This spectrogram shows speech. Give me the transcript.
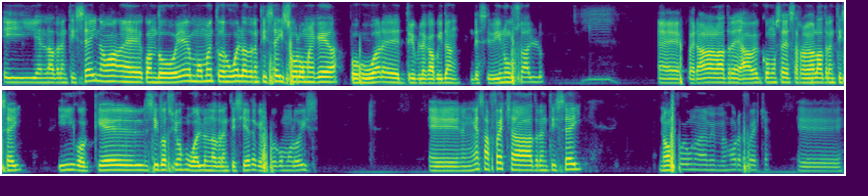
Y en la 36, nada más, eh, cuando llegue el momento de jugar la 36, solo me queda por jugar el triple capitán. Decidí no usarlo eh, esperar a, la, a ver cómo se desarrolla la 36 y cualquier situación jugarlo en la 37, que fue como lo hice. Eh, en esa fecha 36 no fue una de mis mejores fechas. Eh,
